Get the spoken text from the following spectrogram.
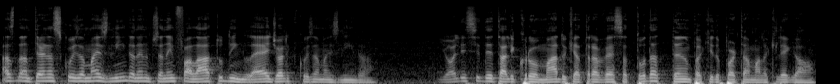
As lanternas, coisa mais linda, né? Não precisa nem falar, tudo em LED. Olha que coisa mais linda, ó. E olha esse detalhe cromado que atravessa toda a tampa aqui do porta-mala, que legal.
